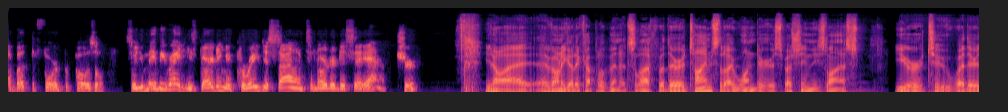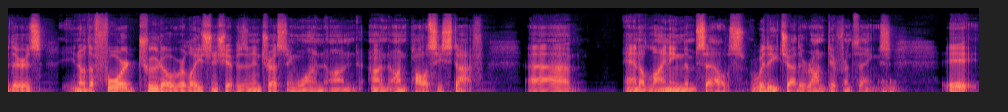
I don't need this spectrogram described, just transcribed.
about the Ford proposal. So you may be right; he's guarding a courageous silence in order to say, "Yeah, sure." You know, I, I've only got a couple of minutes left, but there are times that I wonder, especially in these last year or two, whether there's you know, the Ford Trudeau relationship is an interesting one on on, on policy stuff, uh, and aligning themselves with each other on different things. It,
